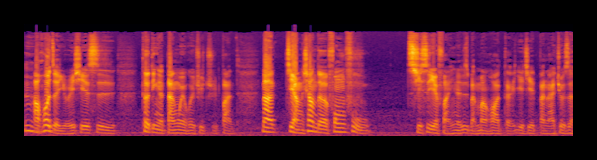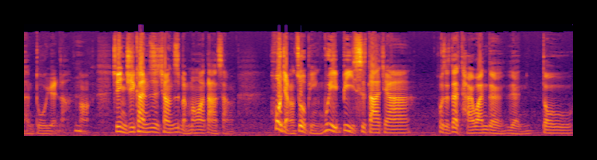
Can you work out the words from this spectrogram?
嗯，啊，或者有一些是特定的单位会去举办。那奖项的丰富，其实也反映了日本漫画的业界本来就是很多元啦。嗯，啊。所以你去看日像日本漫画大赏。获奖的作品未必是大家或者在台湾的人都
